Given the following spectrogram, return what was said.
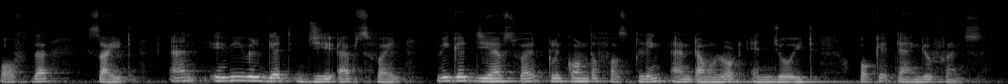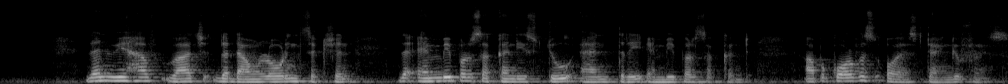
of the site. And we will get gapps file. We get gapps file click on the first link and download. Enjoy it. Okay thank you friends. Then we have watched the downloading section the MB per second is 2 and 3 MB per second. Up Corvus OS. Thank you friends.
